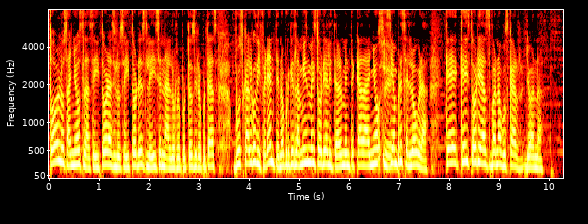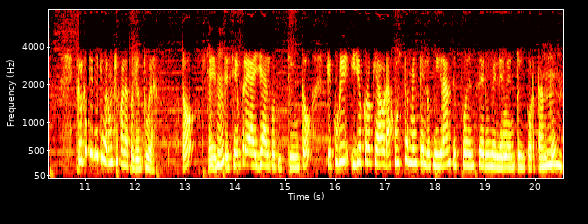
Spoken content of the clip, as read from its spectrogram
Todos los años las editoras y los editores le dicen a los reporteros y reporteras, busca algo diferente, ¿no? Porque es la misma historia literalmente cada año y siempre se logra. ¿Qué, qué historias van a buscar, Joana? Creo que tiene que ver mucho con la coyuntura, ¿no? Este, siempre hay algo distinto que cubrir y yo creo que ahora justamente los migrantes pueden ser un elemento importante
